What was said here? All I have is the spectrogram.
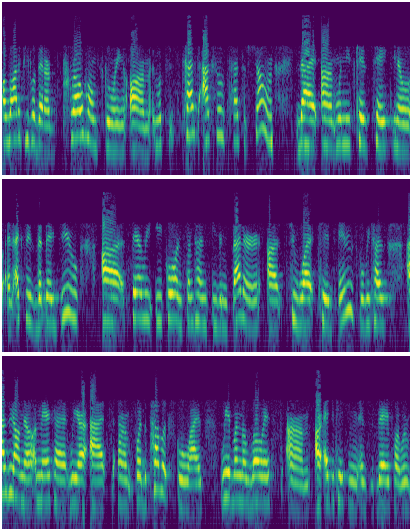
a lot of people that are pro homeschooling, um, tests, actual tests have shown that um, when these kids take, you know, an exercise, that they do uh, fairly equal and sometimes even better uh, to what kids in school because, as we all know, America, we are at um, for the public school wise we have one of the lowest. Um, our education is very poor. We're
